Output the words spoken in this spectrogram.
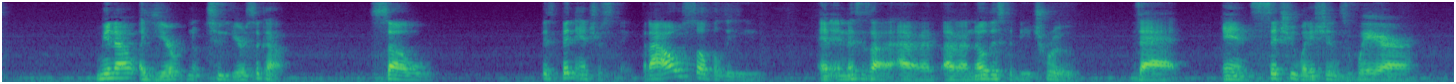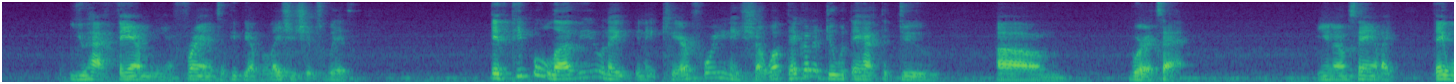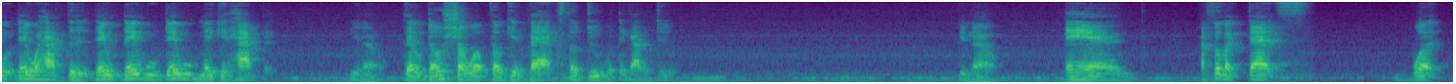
you know, a year, no, two years ago. So it's been interesting. But I also believe, and, and this is, I, I, I know this to be true, that in situations where you have family and friends and people you have relationships with, if people love you and they and they care for you and they show up, they're gonna do what they have to do um, where it's at. You know what I'm saying? Like they will they will have to they they will they will make it happen. You know, they'll they'll show up, they'll get vaxxed, they'll do what they got to do. You know, and I feel like that's what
